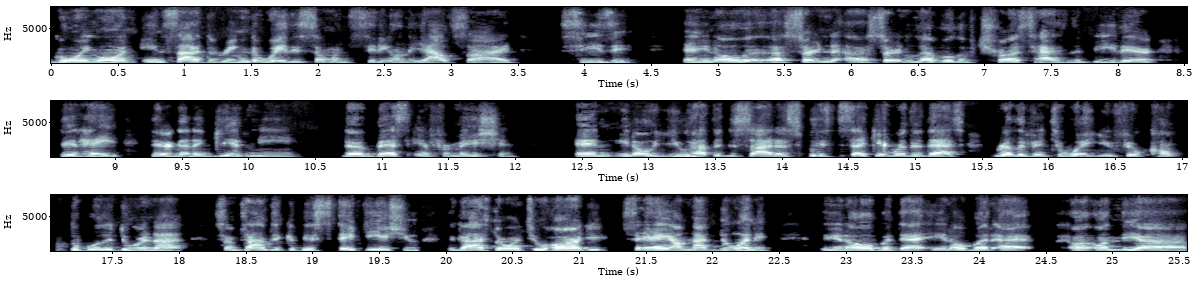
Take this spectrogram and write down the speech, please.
going on inside the ring the way that someone sitting on the outside sees it. And you know a certain a certain level of trust has to be there that hey they're to give me the best information and you know you have to decide a split second whether that's relevant to what you feel comfortable to do or not. Sometimes it could be a safety issue. The guy's throwing too hard. You say hey i'm not doing it you know but that you know but at, on the uh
